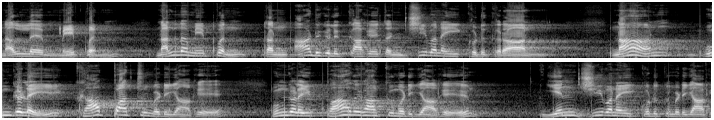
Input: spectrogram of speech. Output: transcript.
நல்ல மேப்பன் நல்ல மேப்பன் தன் ஆடுகளுக்காக தன் ஜீவனை கொடுக்கிறான். நான் உங்களை காப்பாற்றும்படியாக உங்களை பாதுகாக்கும்படியாக என் ஜீவனை கொடுக்கும்படியாக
